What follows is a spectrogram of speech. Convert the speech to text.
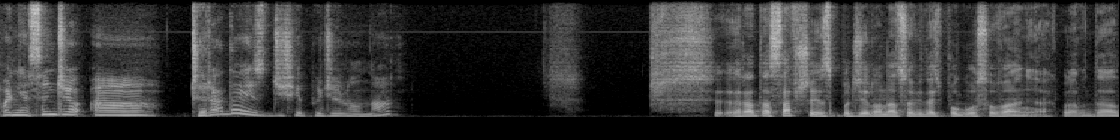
Panie sędzio, a czy Rada jest dzisiaj podzielona? Rada zawsze jest podzielona, co widać po głosowaniach, prawda?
